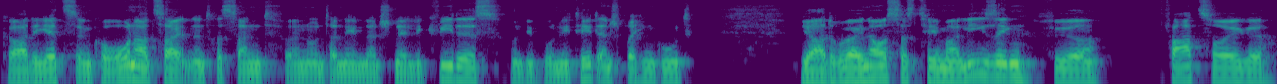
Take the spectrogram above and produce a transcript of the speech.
Gerade jetzt in Corona-Zeiten interessant, wenn ein Unternehmen dann schnell liquide ist und die Bonität entsprechend gut. Ja, darüber hinaus das Thema Leasing für Fahrzeuge,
